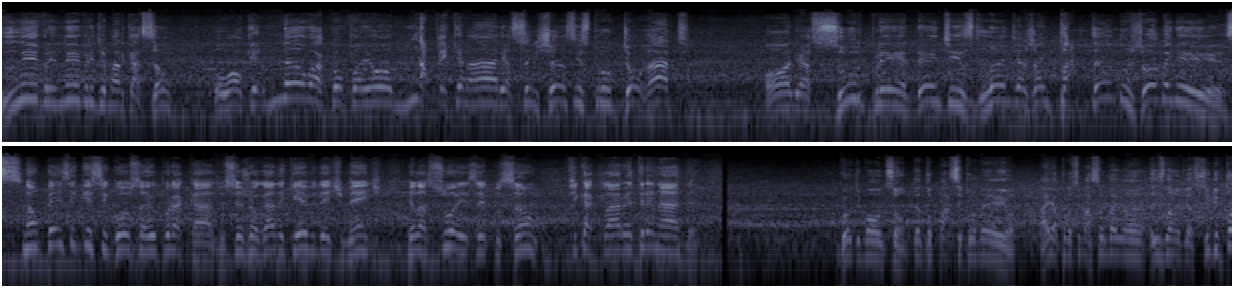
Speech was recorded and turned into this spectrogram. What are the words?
livre, livre de marcação. O Walker não acompanhou na pequena área, sem chances para o Joe Hart. Olha, surpreendente Islândia já empatando o jogo, Enis. Não pensem que esse gol saiu por acaso. Isso é jogada que, evidentemente, pela sua execução, fica claro, é treinada. Gol de Mondson, tenta o passe para o meio. Aí a aproximação da Islândia. Sigurdsson!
